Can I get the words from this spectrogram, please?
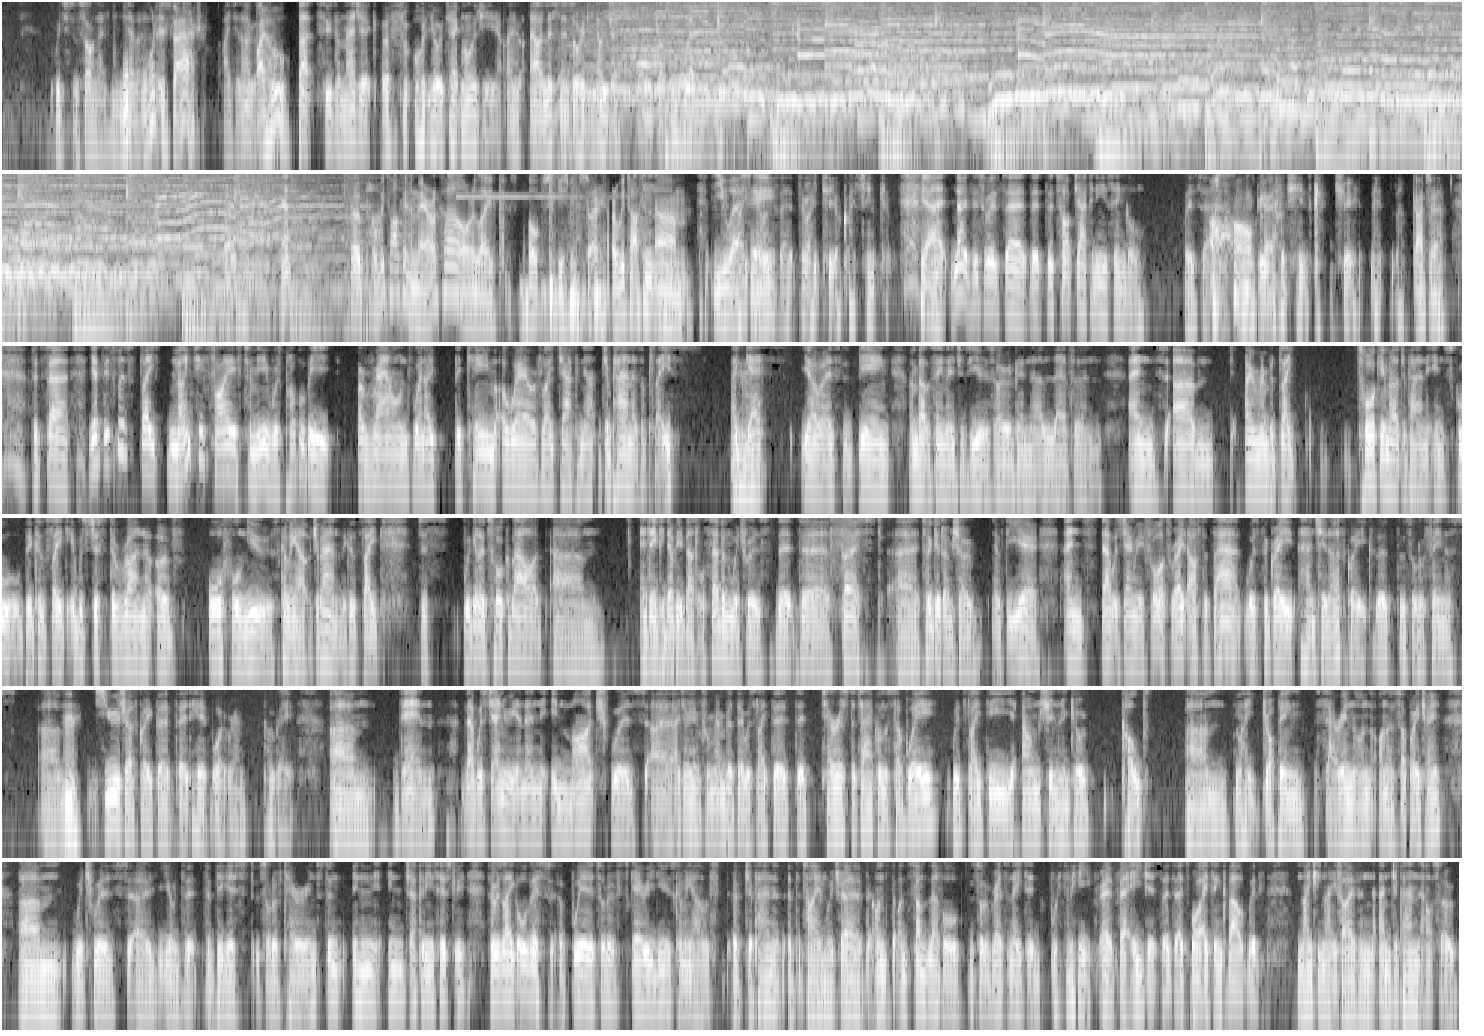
which is a song I've never. heard. what is that? I don't know. By who? But through the magic of audio technology, I, our listeners already know this, so I dropped in the clip. So Are we talking America or like? Oh, excuse me. Sorry. Are we talking um That's- that's like USA? to, right to your question. Yeah. Uh, no, this was uh, the the top Japanese single Was, uh, Oh, was okay. called Cheese Country. Gotcha. But uh, yeah, this was like '95 to me was probably around when I became aware of like Japan, Japan as a place. I guess you know as being I'm about the same age as you, so I would have been 11, and um, I remembered like talking about Japan in school because like it was just the run of awful news coming out of Japan because like just we're going to talk about um NJPW Battle 7 which was the the first uh Tokyo Dome show of the year. And that was January 4th right after that was the great Hanshin earthquake the the sort of famous um huge earthquake that that hit what around Kobe um then that was January, and then in March was uh, I don't even remember. There was like the the terrorist attack on the subway with like the Aum Shinrikyo cult, um, like dropping sarin on on a subway train, um, which was uh, you know the the biggest sort of terror incident in in Japanese history. So it was like all this uh, weird sort of scary news coming out of, of Japan at, at the time, which uh, on on some level sort of resonated with me for, for ages. That's that's what I think about with 1995 and, and Japan now. So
